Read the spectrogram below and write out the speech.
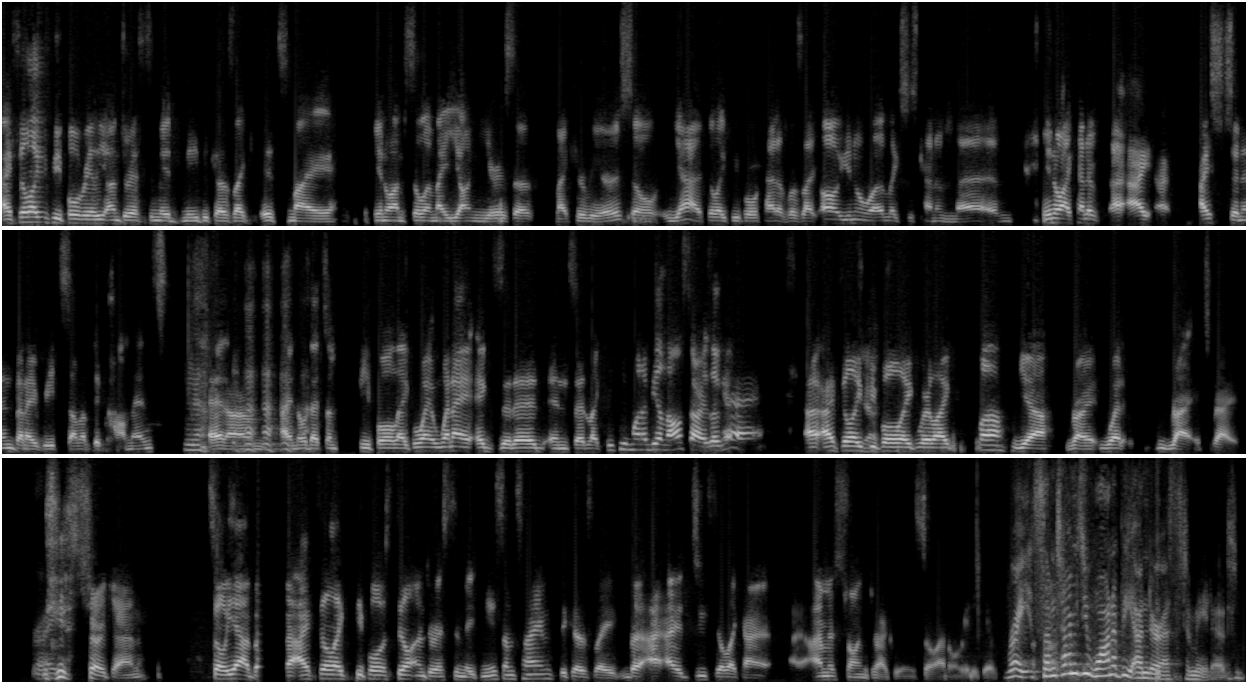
I feel like people really underestimate me because like it's my, you know, I'm still in my young years of my career. So yeah, I feel like people kind of was like, oh, you know what, like she's kind of mad, and you know, I kind of I I, I shouldn't, but I read some of the comments, and um, I know that some people like when when I exited and said like, if you want to be an all stars, okay, I, I feel like yeah. people like were like, well, yeah, right, what, right, right, right. sure, Jen. So yeah, but, but, I feel like people still underestimate me sometimes because like, but I, I do feel like I, I am a strong drag queen, so I don't really give. Right. Sometimes you want to be underestimated.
